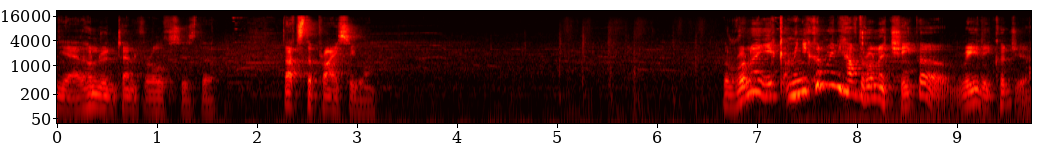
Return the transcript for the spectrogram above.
Yeah, the 110 for Ulfs is the that's the pricey one. The runner, you, I mean, you couldn't really have the runner cheaper, really, could you?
